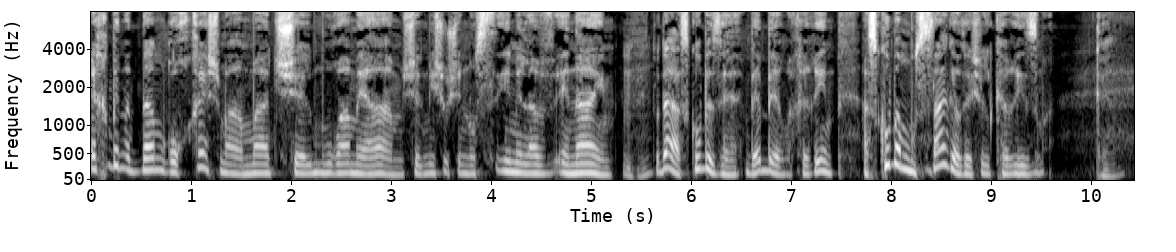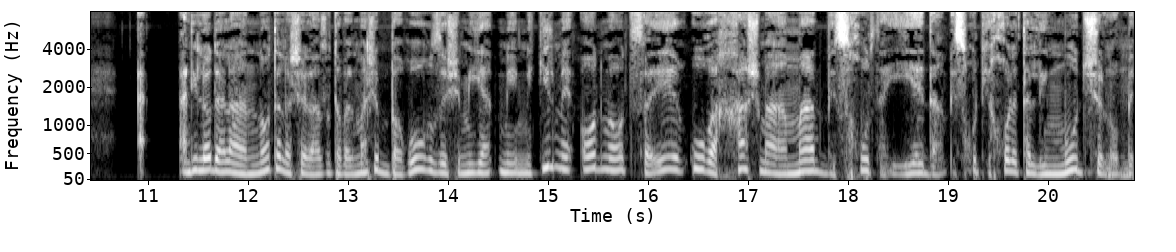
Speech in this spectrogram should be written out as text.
איך בן אדם רוכש מעמד של מורם מעם, של מישהו שנושאים אליו עיניים? Mm-hmm. אתה יודע, עסקו בזה, בבר ואחרים, עסקו במושג הזה של כריזמה. אני לא יודע לענות על השאלה הזאת, אבל מה שברור זה שמגיל מאוד מאוד צעיר הוא רכש מעמד בזכות הידע, בזכות יכולת הלימוד שלו, mm-hmm.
